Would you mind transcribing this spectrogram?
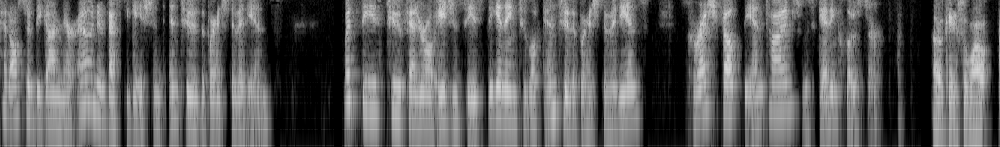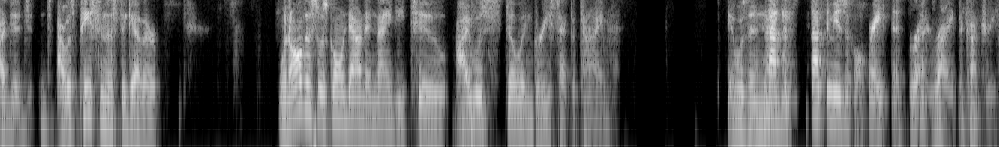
had also begun their own investigation into the Branch Davidians. With these two federal agencies beginning to look into the Branch Davidians, Koresh felt the end times was getting closer. Okay, so while I did, I was piecing this together. When all this was going down in '92, I was still in Greece at the time. It was in Not '90. the not the musical, right? The Right, right, the country.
